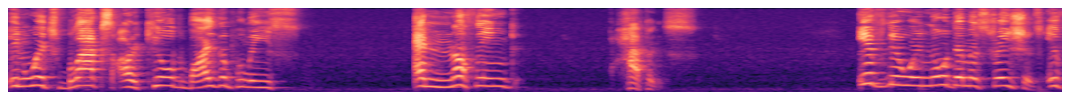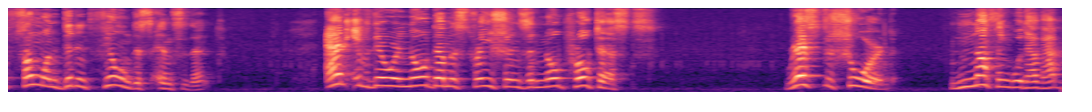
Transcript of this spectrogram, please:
in which blacks are killed by the police and nothing happens. If there were no demonstrations, if someone didn't film this incident, and if there were no demonstrations and no protests, Rest assured, nothing would have ha-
